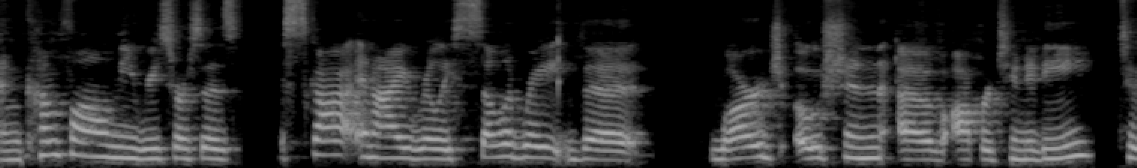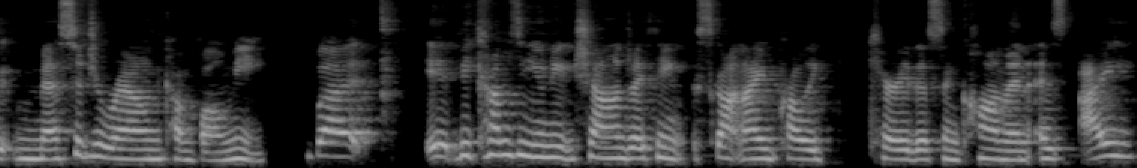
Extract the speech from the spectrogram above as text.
and come follow me resources. Scott and I really celebrate the large ocean of opportunity to message around come follow me. But it becomes a unique challenge. I think Scott and I probably carry this in common is I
